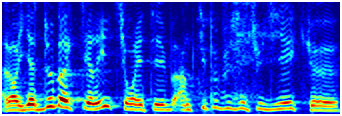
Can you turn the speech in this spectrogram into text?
Alors il y a deux bactéries qui ont été un petit peu plus étudiées que,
